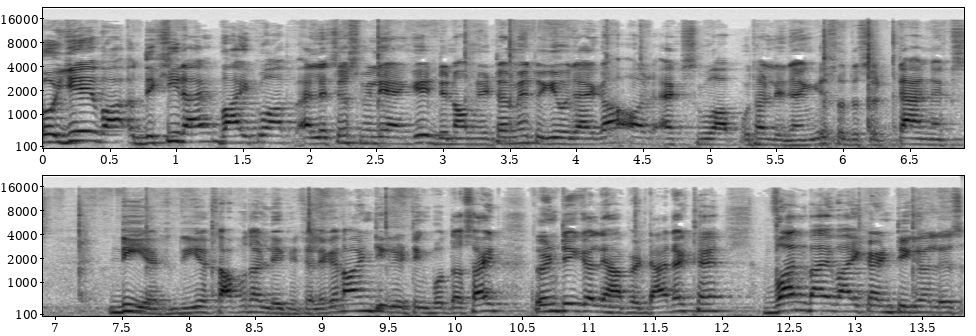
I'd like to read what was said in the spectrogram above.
तो ये दिख ही रहा है। वाई को आप एलएचएस में ले आएँगे डिनोमिनेटर में तो ये हो जाएगा और एक्स को आप उधर ले जाएँगे। So this tan x d x d x आप उधर लेके चलेगा ना इंटीग्रेटिंग बोथ द साइड तो इंटीग्रल यहाँ पे डायरेक्ट है। वन बाय वाई का integral is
